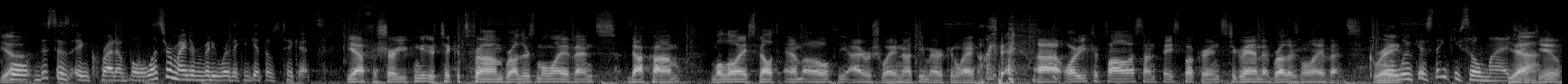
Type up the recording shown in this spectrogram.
Yeah. Well, this is incredible. Let's remind everybody where they can get those tickets. Yeah, for sure. You can get your tickets from brothersmolloyevents.com. Molloy spelled M-O, the Irish way, not the American way. Okay. Uh, or you could follow us on Facebook or Instagram at Brothers Molloy Events. Great. Well, Lucas, thank you so much. yeah. Thank you.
